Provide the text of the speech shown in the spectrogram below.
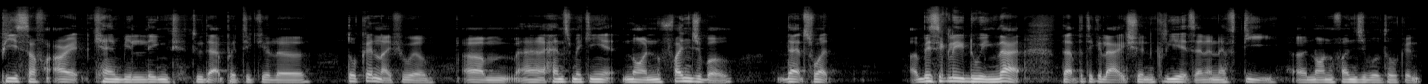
piece of art can be linked to that particular token if you will. Um, uh, hence making it non-fungible. That's what basically doing that that particular action creates an nft a non-fungible token.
